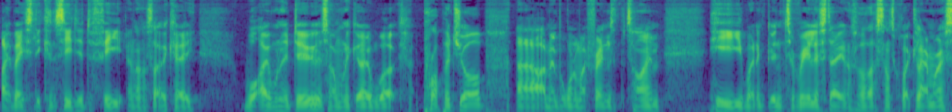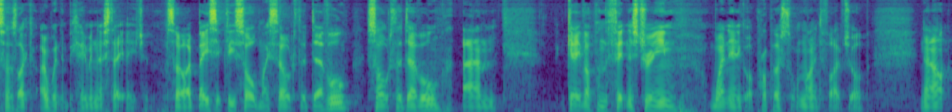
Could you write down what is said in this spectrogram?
I basically conceded defeat and I was like, okay, what I want to do is I want to go and work a proper job. Uh, I remember one of my friends at the time, he went into real estate. I thought, oh, that sounds quite glamorous. So I was like, I went and became an estate agent. So I basically sold myself to the devil, sold to the devil, um, gave up on the fitness dream, went in and got a proper sort of nine to five job. Now,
